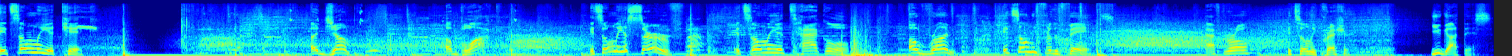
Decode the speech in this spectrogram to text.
It's only a kick, a jump, a block. It's only a serve. It's only a tackle, a run. It's only for the fans. After all, it's only pressure. You got this.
